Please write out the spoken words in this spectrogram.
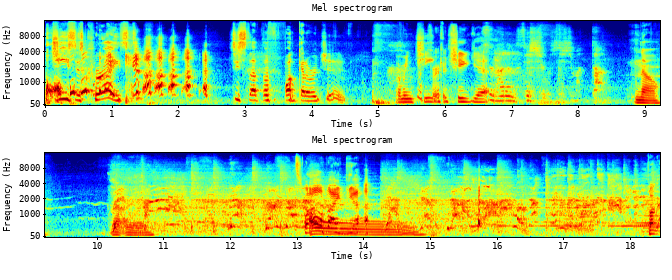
Oh Jesus Christ. She slapped the fuck out of her chin. I mean cheek. her cheek, yeah. No. Not really. Oh my god. Oh. Fuck it.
